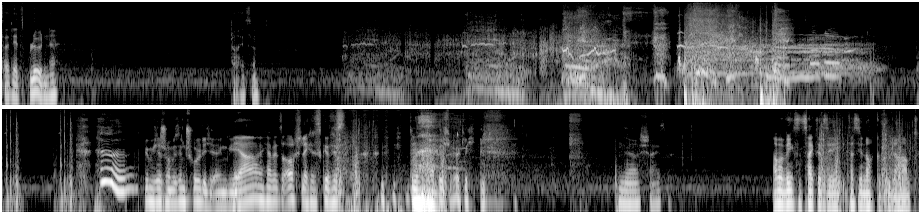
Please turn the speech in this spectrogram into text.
Ist halt jetzt blöd, ne? Scheiße. Ich fühle mich ja schon ein bisschen schuldig irgendwie. Ja, ich habe jetzt auch schlechtes Gewissen. das hab ich wirklich. Ja, scheiße. Aber wenigstens zeigt es, dass ihr noch Gefühle habt.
